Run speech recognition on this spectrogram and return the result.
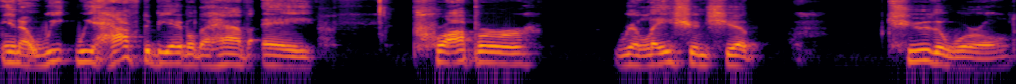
you know, we we have to be able to have a proper relationship to the world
